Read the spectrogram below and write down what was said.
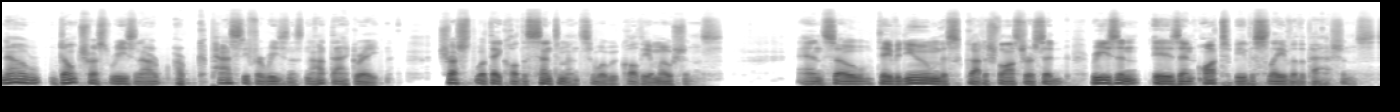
no don't trust reason. Our, our capacity for reason is not that great. Trust what they call the sentiments, or what we call the emotions. And so David Hume, the Scottish philosopher, said, reason is and ought to be the slave of the passions.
